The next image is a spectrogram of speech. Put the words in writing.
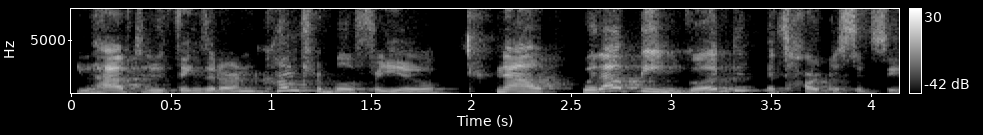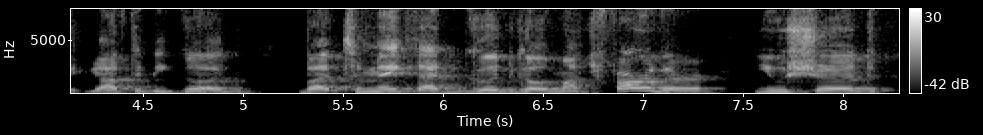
you have to do things that are uncomfortable for you. Now, without being good, it's hard to succeed. You have to be good. But to make that good go much farther, you should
